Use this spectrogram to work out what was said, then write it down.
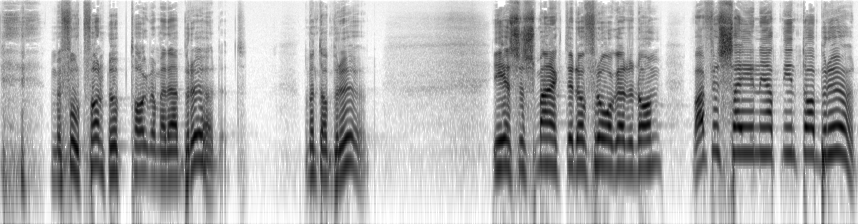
De är fortfarande upptagna med det här brödet. De inte har bröd. Jesus märkte det och frågade dem, varför säger ni att ni inte har bröd?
